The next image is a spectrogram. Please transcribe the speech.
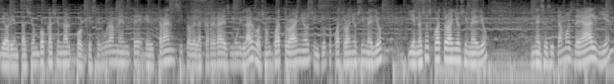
de orientación vocacional porque seguramente el tránsito de la carrera es muy largo, son cuatro años, incluso cuatro años y medio, y en esos cuatro años y medio necesitamos de alguien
